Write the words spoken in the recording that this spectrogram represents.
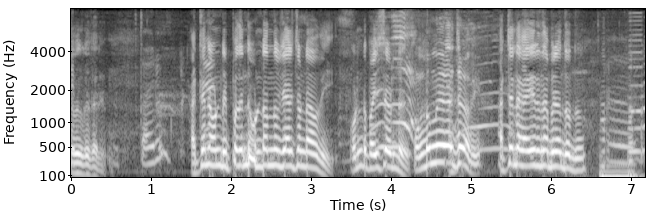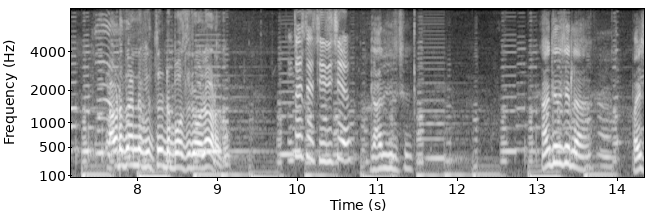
നിങ്ങൾക്ക് തരും. തരും. അച്ഛന്റെ ഉണ്ട് ഇപ്പൊ ഇതിന്റെ ഉണ്ടെന്ന് വിചാരിച്ചോണ്ടാ മതി. ഉണ്ട് പൈസ ഉണ്ട്. ഉണ്ടെന്ന് വിചാരിച്ചാൽ മതി. അച്ഛന്റെ കയ്യിൽ ഇരുന്ന പിന്നെ എന്തോന്നു? അവിടെ തന്നെ ഫിക്സഡ് ഡെപ്പോസിറ്റ് പോലെ കിടക്കും. എന്താ അച്ഛാ ചിരിച്ച്? ഞാൻ ചിരിച്ചു. ഞാൻ ചിരിച്ചില്ല. പൈസ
